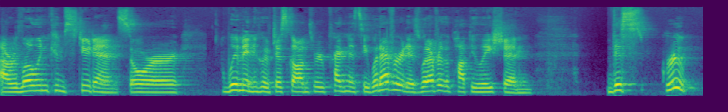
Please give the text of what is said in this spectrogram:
or low income students, or women who have just gone through pregnancy, whatever it is, whatever the population. This group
